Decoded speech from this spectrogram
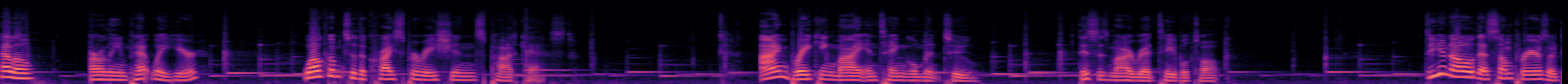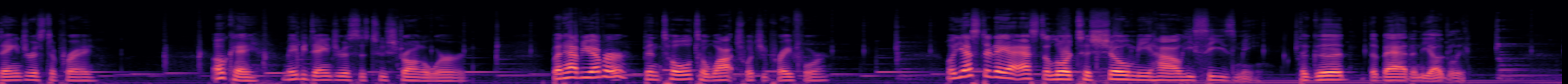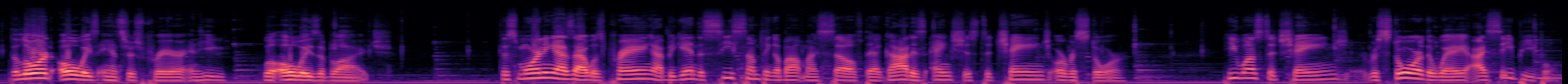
Hello, Arlene Petway here. Welcome to the Christpirations podcast. I'm breaking my entanglement too. This is my red table talk. Do you know that some prayers are dangerous to pray? Okay, maybe dangerous is too strong a word. But have you ever been told to watch what you pray for? Well, yesterday I asked the Lord to show me how He sees me the good, the bad, and the ugly. The Lord always answers prayer and He will always oblige. This morning, as I was praying, I began to see something about myself that God is anxious to change or restore. He wants to change, restore the way I see people.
